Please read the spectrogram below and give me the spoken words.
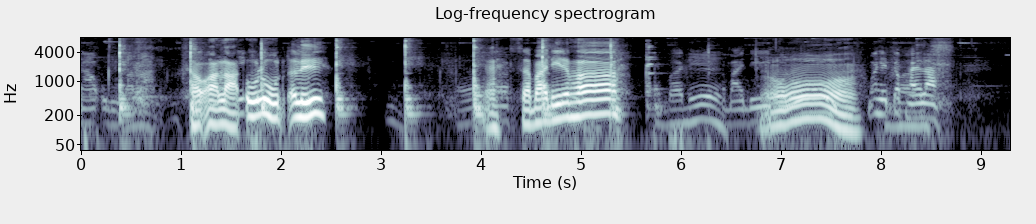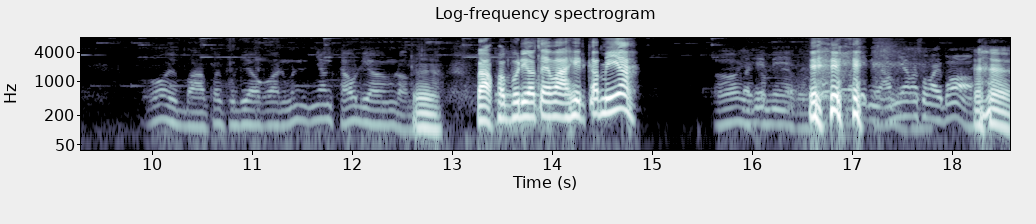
ยาวอุดมตลาดเสาอาลาดอูรูดอหลีอะสบายดีนะพ่อสบายดีสบายดีโอ้มาเฮ็ดกับไผล่ะโอ้ยบากไปผู้เดียวก่อนมันยังเสาเดียวหรอกเออบากพอผู้เดียวแต่ว่าเฮ็ดกับเมียเอออย่าประเทไปศแม่นี้ไปประเทศนี้เอาเมียมาซอยบ่เออ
